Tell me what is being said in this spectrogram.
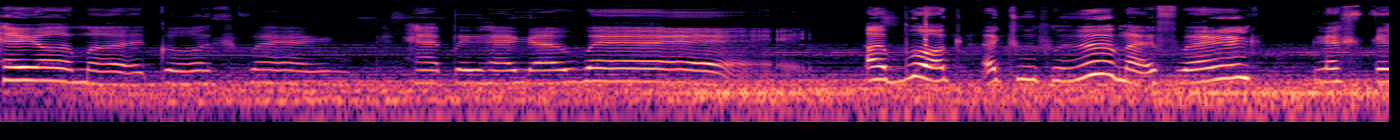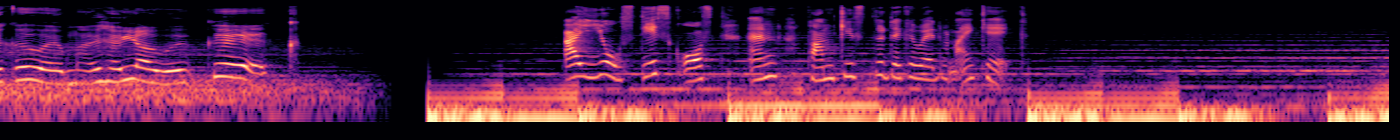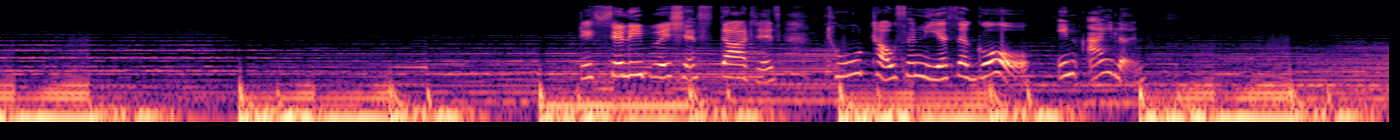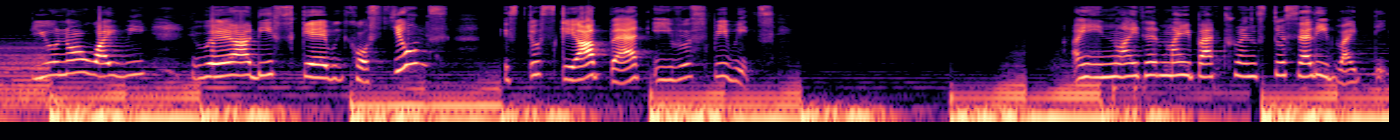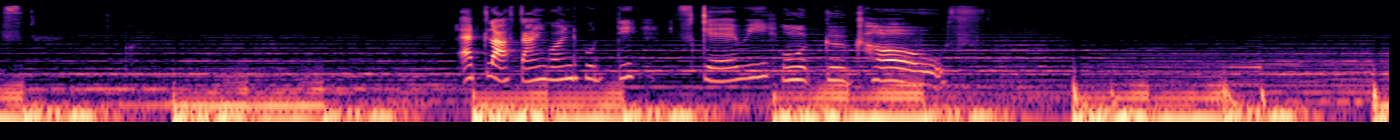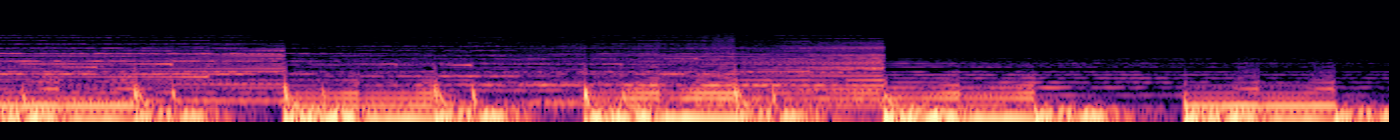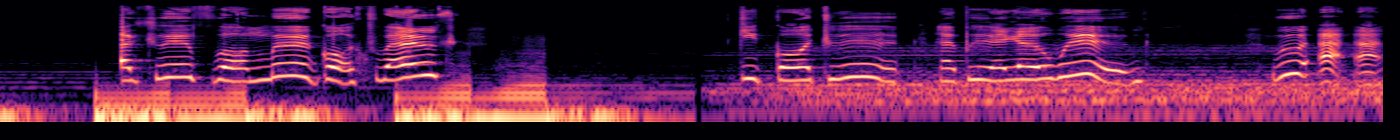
Hello, oh my good friend. Happy Halloween. I brought a treat for you, my friend. Let's decorate my Halloween cake. I use this ghost and pumpkins to decorate my cake. This celebration started 2000 years ago in Ireland. Do you know why we wear these scary costumes? It's to scare bad evil spirits. I invited my best friends to celebrate this. At last, I'm going to put the scary Haunted house. A tree from me, good Trick or treat, happy Halloween. Ooh, ah, ah.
